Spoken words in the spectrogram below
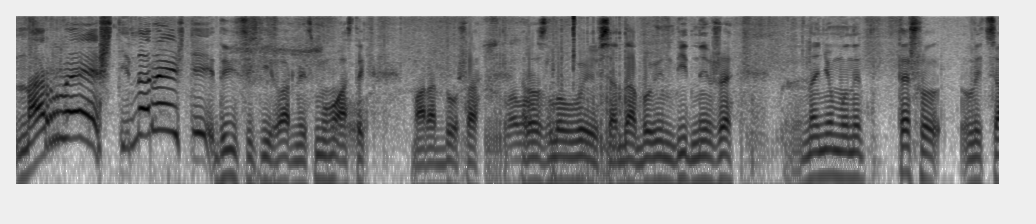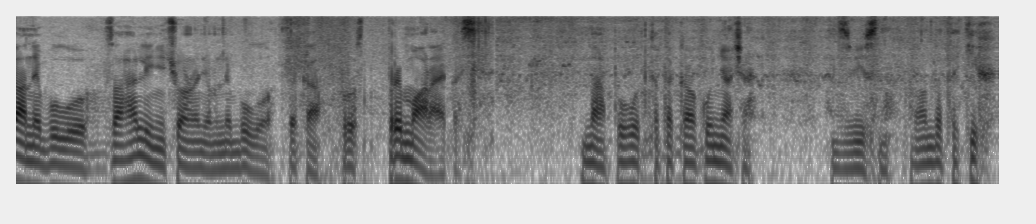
Нарешті, нарешті! Дивіться, який гарний смугастик. Марадоша розловився, да, бо він бідний вже. На ньому не те, що лиця не було, взагалі нічого на ньому не було. Така просто примара якась. Да, поводка така окуняча, звісно. Правда, таких.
